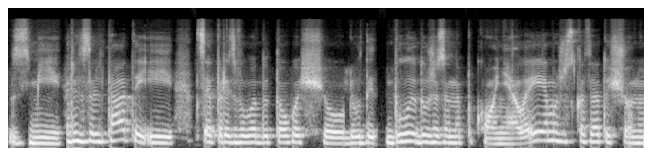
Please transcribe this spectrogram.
змі результати, і це призвело до того, що люди були дуже занепокоєні. Але я можу сказати, що ну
